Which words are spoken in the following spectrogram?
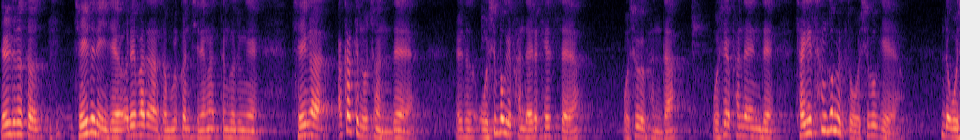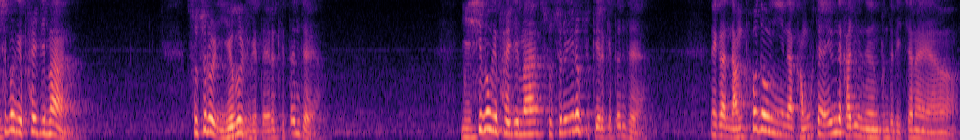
예를 들어서 저희들이 이제 의뢰받아서 물건 진행했던 것 중에 저희가 아깝게 놓쳤는데 예를 들어서 50억에 판다 이렇게 했어요. 50억에 판다. 50억에 판다 했는데 자기 상금액도 50억이에요. 근데 50억에 팔지만 수수료를 2억을 주겠다 이렇게 던져요. 20억에 팔지만 수수료 1억 줄게 이렇게 던져요. 그러니까 남포동이나 강북동 이런 데 가지고 있는 분들 있잖아요.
